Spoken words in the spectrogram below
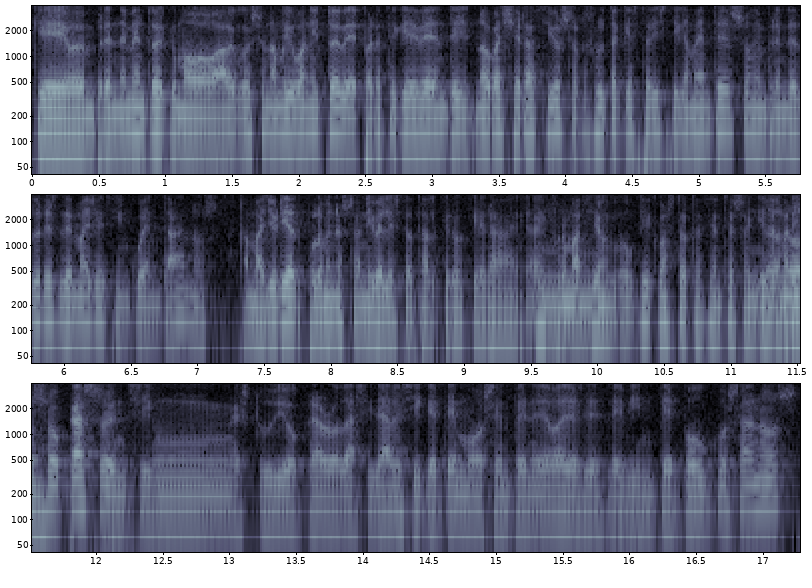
que o emprendemento é como algo que sona moi bonito e parece que vende novas xeracións, resulta que estadísticamente son emprendedores de máis de 50 anos, a maioría, polo menos a nivel estatal, creo que era a mm. información. Mm. Que constatación tes aquí no, da Marina? No noso caso, en si un estudio claro das idades, e que temos emprendedores desde 20 e poucos anos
